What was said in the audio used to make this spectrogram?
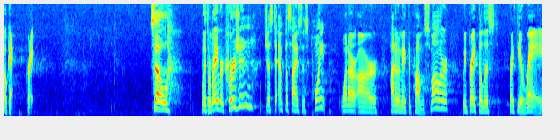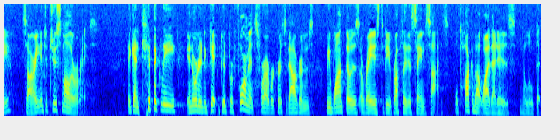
Okay, great. So, with array recursion, just to emphasize this point, what are our, how do we make the problem smaller? We break the list, break the array sorry, into two smaller arrays. Again, typically, in order to get good performance for our recursive algorithms, we want those arrays to be roughly the same size. We'll talk about why that is in a little bit.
